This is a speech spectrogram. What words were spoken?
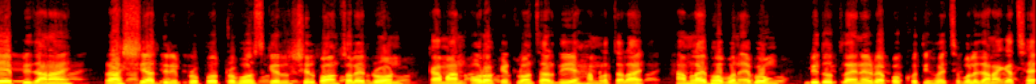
এএফপি জানায় রাশিয়ার দিনিপ্রপত্রভস্কের শিল্প অঞ্চলে ড্রোন, কামান ও রকেট লঞ্চার দিয়ে হামলা চালায়। হামলায় ভবন এবং বিদ্যুৎ লাইনের ব্যাপক ক্ষতি হয়েছে বলে জানা গেছে।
